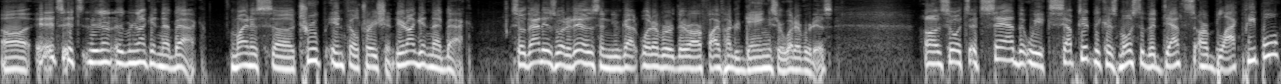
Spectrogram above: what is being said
Uh, it's it's we're not getting that back. Minus uh, troop infiltration, you're not getting that back. So that is what it is, and you've got whatever there are 500 gangs or whatever it is. Uh, so it's it's sad that we accept it because most of the deaths are black people,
